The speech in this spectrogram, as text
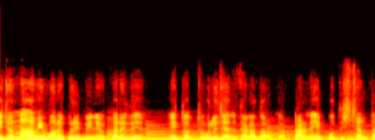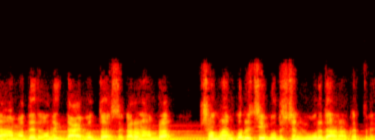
এই জন্য আমি মনে করি বিনিয়োগকারীদের এই তথ্যগুলি জানে থাকা দরকার। কারণ এই প্রতিষ্ঠানটা আমাদের অনেক দায়বদ্ধ আছে। কারণ আমরা সংগ্রাম করেছি এই প্রতিষ্ঠানকে ঘুরে দাঁড়ানোর ক্ষেত্রে।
